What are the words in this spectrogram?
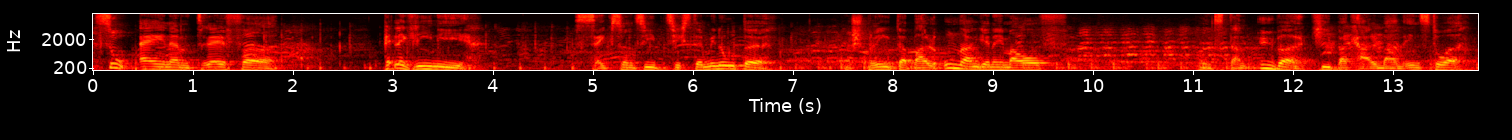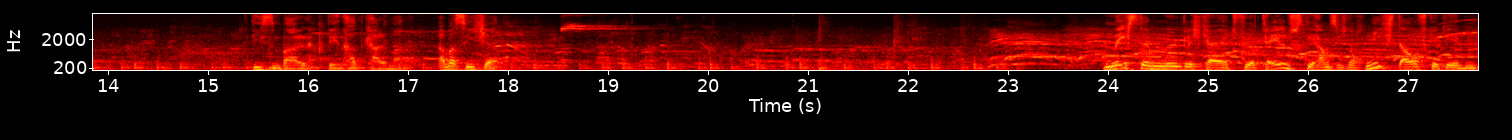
zu einem Treffer. Pellegrini, 76. Minute. Springt der Ball unangenehm auf und dann über Keeper Kallmann ins Tor. Diesen Ball, den hat Kallmann, aber sicher. Nächste Möglichkeit für Telfs, die haben sich noch nicht aufgegeben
